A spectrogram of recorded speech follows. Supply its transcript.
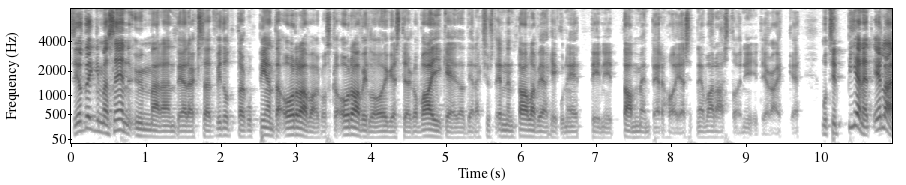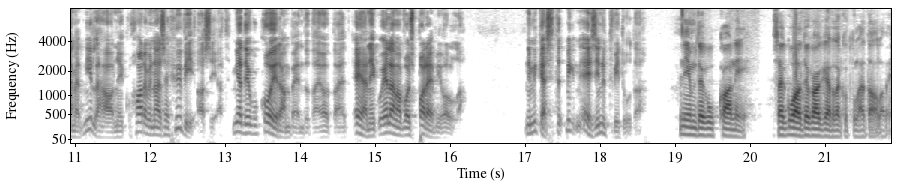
se jotenkin mä sen ymmärrän, tiedäksä, että vituttaa kuin pientä oravaa, koska oravilla on oikeasti aika vaikeita, tiedäksä, just ennen talviakin, kun ne etsii niitä tammenterhoja ja sitten ne varastoi niitä ja kaikkea. Mutta sitten pienet eläimet, niillähän on niinku harvinaisen hyviä asiat. Mieti joku koiranpentu tai jotain, että eihän niinku elämä voisi paremmin olla. Niin mikä sitten, ei siinä nyt vituta. Niin, mutta joku kani. Sä kuolet joka kerta, kun tulee talvi.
